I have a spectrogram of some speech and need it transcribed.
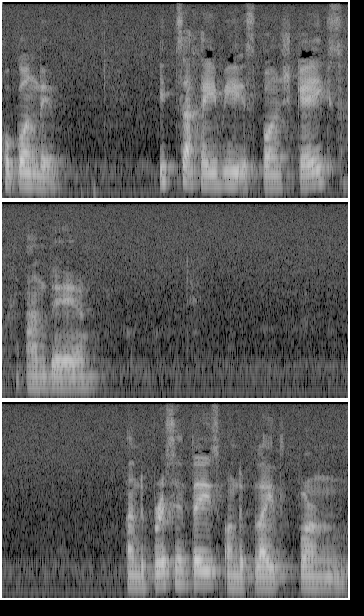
Joconde. It's a heavy sponge cake and the and the percentage on the plate from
